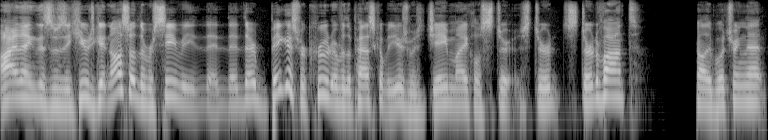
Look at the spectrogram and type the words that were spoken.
I think this was a huge get. And also the receiver, th- th- their biggest recruit over the past couple of years was J. Michael Stur- Stur- Sturdivant. Probably butchering that.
